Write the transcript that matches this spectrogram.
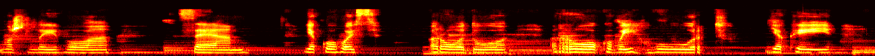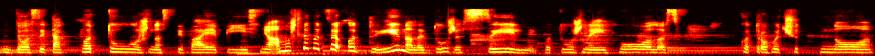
можливо, це якогось роду роковий гурт, який досить так потужно співає пісню. А можливо, це один, але дуже сильний, потужний голос, котрого чутно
